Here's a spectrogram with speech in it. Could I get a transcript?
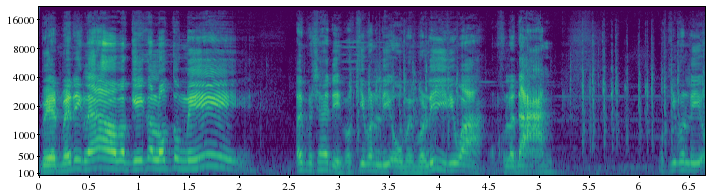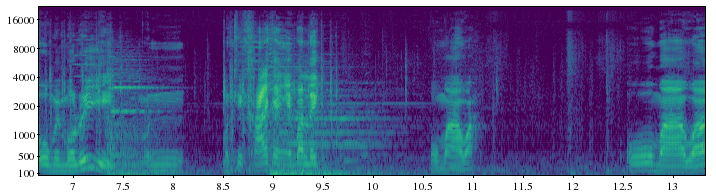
เบนเมนอีกแล้ว เมื่อกี้ก็ล้มตรงนี้ เอ้ยไม่ใช่ดิ เมื่อกี้มันรีโอเมมโมรี่นี่ว่ามันคนละดาน เมื่อกี้มันรีโอเมมโมรี่มันมันคล้ายๆกันไงบ้านเล็ก โอมาวะโอมาวะ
